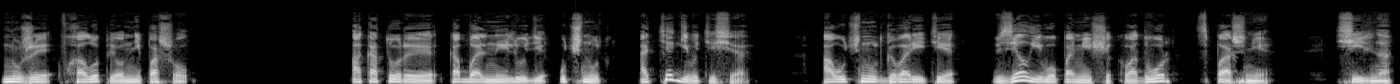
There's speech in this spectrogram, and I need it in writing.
ну же, в холопе он не пошел. А которые кабальные люди учнут оттягивайтеся, а учнут говорите, взял его помещик во двор с пашни сильно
